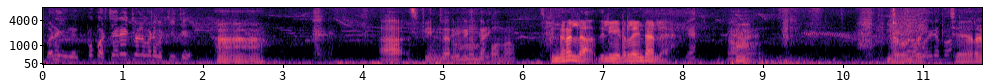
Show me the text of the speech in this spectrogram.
ഇവിടെ. ഇപ്പൊ കുറച്ചേരം ഇവിടെ ആ ആ പോന്നോ സ്പിന്നറല്ല ഇത് ലീഡർ ലൈന്റെ അല്ലേ ഇതാ കൊണ്ടുപോയി. ചേറാൻ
